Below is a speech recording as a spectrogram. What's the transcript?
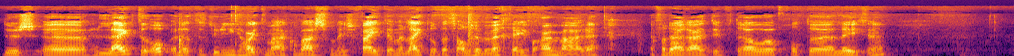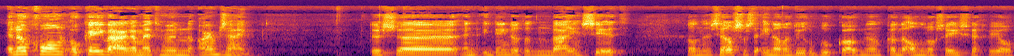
Dus eh, het lijkt erop, en dat is natuurlijk niet hard te maken op basis van deze feiten, maar het lijkt erop dat ze alles hebben weggegeven, arm waren. En van daaruit in vertrouwen op God eh, leefden. En ook gewoon oké waren met hun arm zijn. Dus, eh, en ik denk dat het hem daarin zit. Dan, zelfs als de een dan een dure broek koopt, dan kan de ander nog steeds zeggen, joh,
